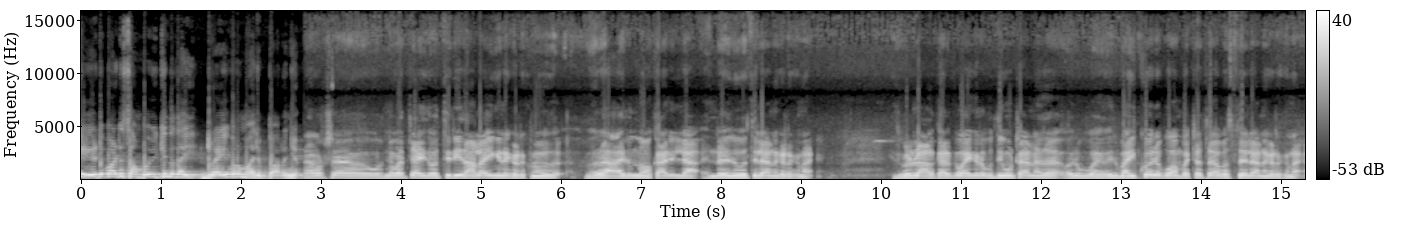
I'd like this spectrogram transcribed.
കേടുപാട് സംഭവിക്കുന്നതായി ഡ്രൈവർമാരും പറഞ്ഞു. ഇത് ഒത്തിരി നാളായി ഇങ്ങനെ കിടക്കുന്നത്. വേറെ ആരും നോക്കാനില്ല. എന്റെ രൂപത്തിലാണ് കിടക്കണത് ഇതുപോലുള്ള ആൾക്കാർക്ക് ഭയങ്കര ബുദ്ധിമുട്ടാണ്. ഒരു ഒരു ബൈക്ക് വരെ പോകാൻ പറ്റാത്ത അവസ്ഥയിലാണ് കിടക്കുന്നത്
